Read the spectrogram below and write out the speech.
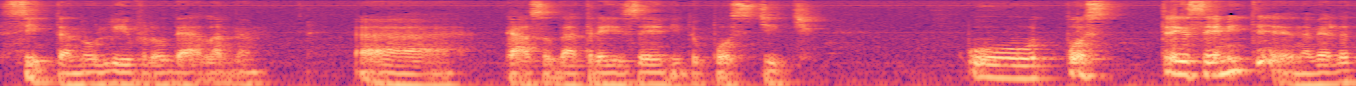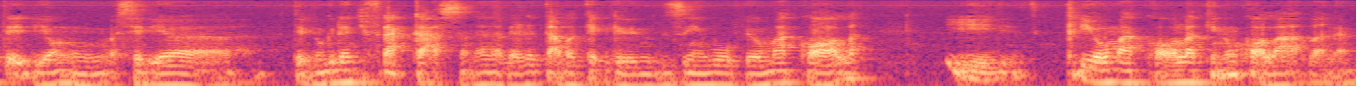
cita no livro dela, né? Uh, caso da 3M do post-it. O post 3M, na verdade, teria um, seria, teve um grande fracasso. Né? Na verdade, estava querendo desenvolver uma cola e criou uma cola que não colava, né?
